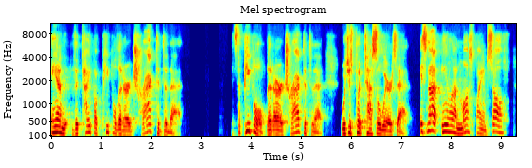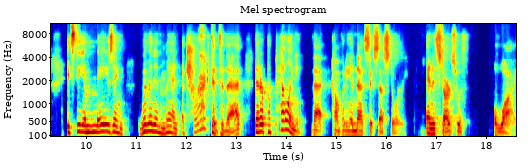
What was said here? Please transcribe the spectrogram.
and the type of people that are attracted to that. It's the people that are attracted to that, which has put Tesla where it's at. It's not Elon Musk by himself. It's the amazing women and men attracted to that that are propelling that company and that success story. And it starts with a why.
